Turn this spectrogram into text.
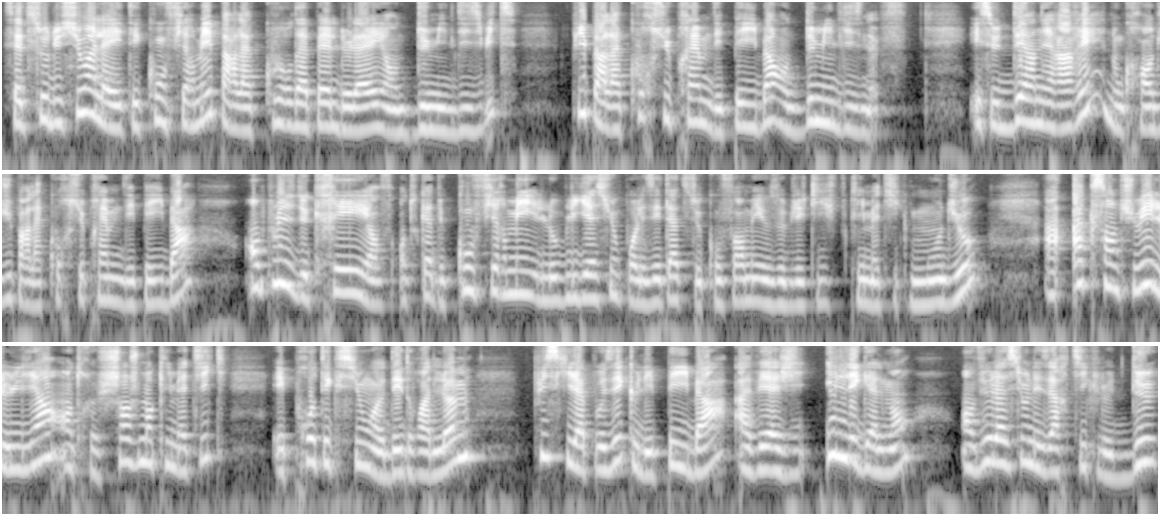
Cette solution, elle a été confirmée par la Cour d'appel de la Haye en 2018, puis par la Cour suprême des Pays-Bas en 2019. Et ce dernier arrêt, donc rendu par la Cour suprême des Pays-Bas, en plus de créer, en, tout cas de confirmer l'obligation pour les États de se conformer aux objectifs climatiques mondiaux, a accentué le lien entre changement climatique et protection euh, des droits de l'homme, puisqu'il a posé que les Pays-Bas avaient agi illégalement en violation des articles 2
